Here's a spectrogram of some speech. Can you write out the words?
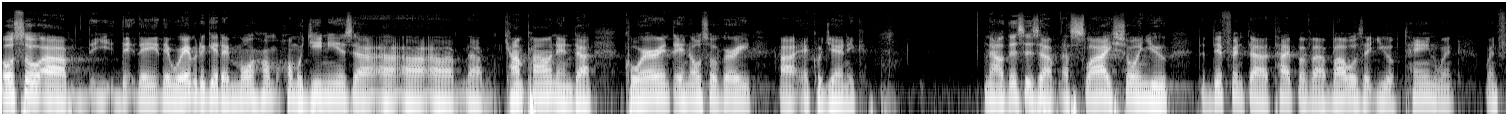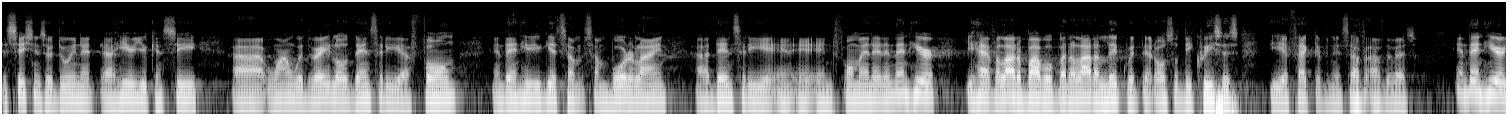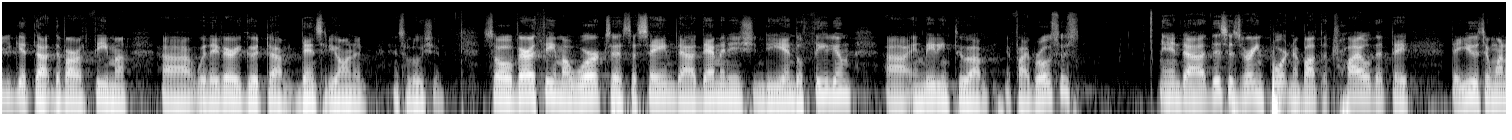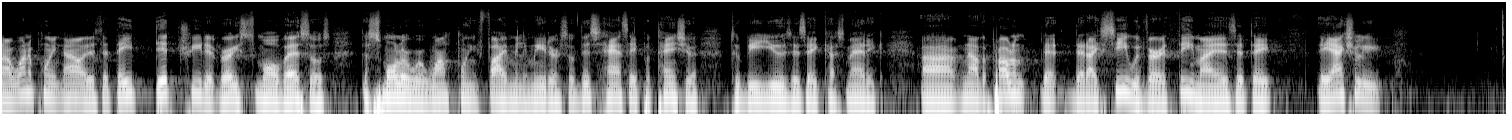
Also, uh, they, they, they, were able to get a more hom homogeneous uh, uh, compound and coherent and also very echogenic. Now this is a, a slide showing you the different uh, type of uh, bubbles that you obtain when, when physicians are doing it. Uh, here you can see uh, one with very low density foam, and then here you get some, some borderline uh, density and, in it. And then here you have a lot of bubble, but a lot of liquid that also decreases the effectiveness of, of the vessel. And then here you get the, the Varithena uh, with a very good um, density on it in solution. So Varithena works as the same uh, damage in the endothelium uh, and leading to um, fibrosis. And uh, this is very important about the trial that they, they used. And what I want to point out is that they did treat it very small vessels. The smaller were 1.5 millimeters. So this has a potential to be used as a cosmetic. Uh, now, the problem that, that I see with Varithena is that they, they actually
